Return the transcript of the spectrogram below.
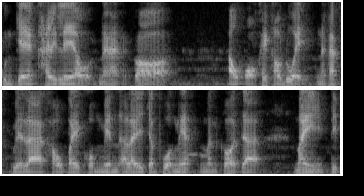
กุญแจใครแล้วนะฮะก็เอาออกให้เขาด้วยนะครับ เวลาเขาไปคอมเมนต์อะไรจำพวกเนี้ยมันก็จะไม่ติด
